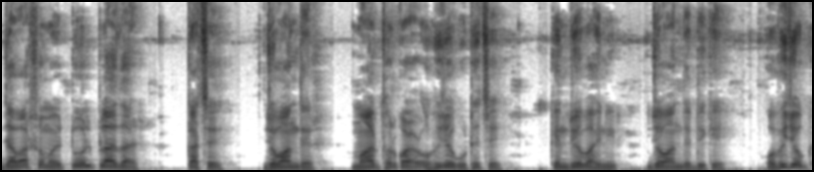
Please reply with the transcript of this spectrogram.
যাওয়ার সময় টোল প্লাজার কাছে জওয়ানদের মারধর করার অভিযোগ উঠেছে কেন্দ্রীয় বাহিনীর জওয়ানদের দিকে। অভিযোগ,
